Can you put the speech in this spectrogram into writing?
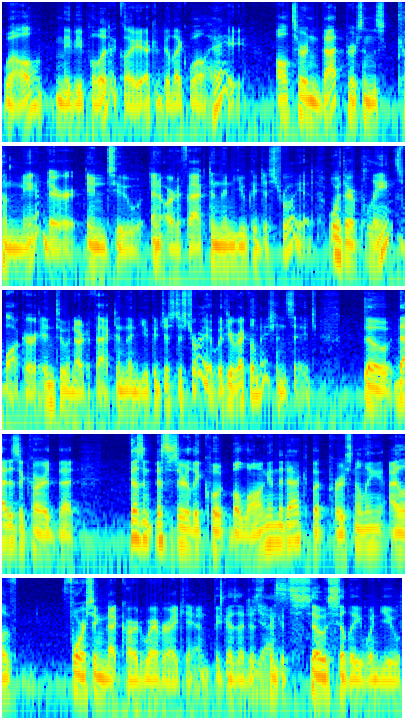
well, maybe politically, I could be like, well, hey, I'll turn that person's commander into an artifact and then you could destroy it. Or their planeswalker into an artifact and then you could just destroy it with your reclamation sage. So that is a card that doesn't necessarily quote belong in the deck, but personally, I love forcing that card wherever I can because I just yes. think it's so silly when you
